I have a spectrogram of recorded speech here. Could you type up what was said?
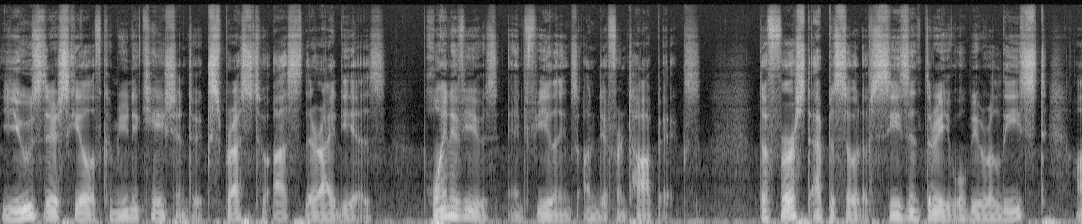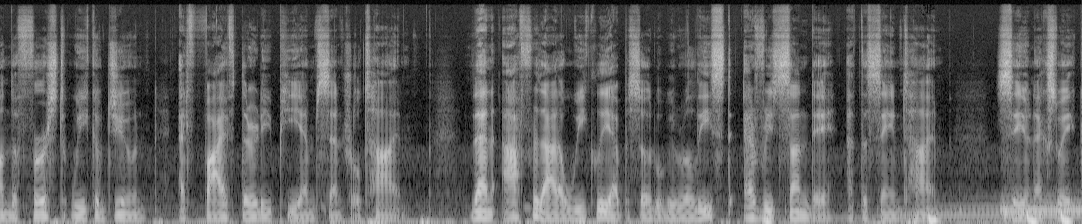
use their skill of communication to express to us their ideas point of views, and feelings on different topics. The first episode of season 3 will be released on the first week of June at 5:30 p.m. Central Time. Then after that a weekly episode will be released every Sunday at the same time. See you next week.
